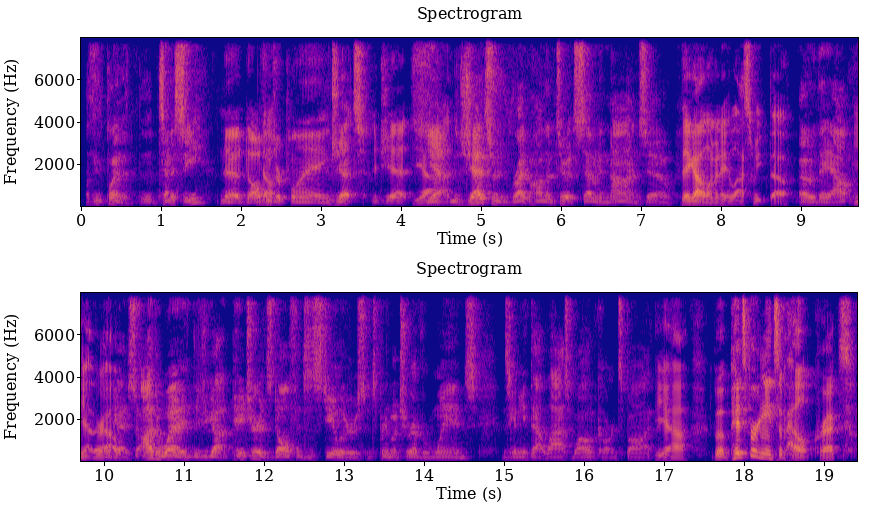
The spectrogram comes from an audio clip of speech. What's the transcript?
I think they're playing the, the Tennessee No, Dolphins No. are playing Jets. the Jets. Yeah. Yeah. and the Jets are right behind them too at seven and nine. So They got eliminated last week though. oh, they out. Yeah, they're out. Okay, so either way, you got Patriots, Dolphins, and Steelers. It's pretty much whoever wins is going to get that last wild card spot. Yeah, but Pittsburgh needs some help, correct?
